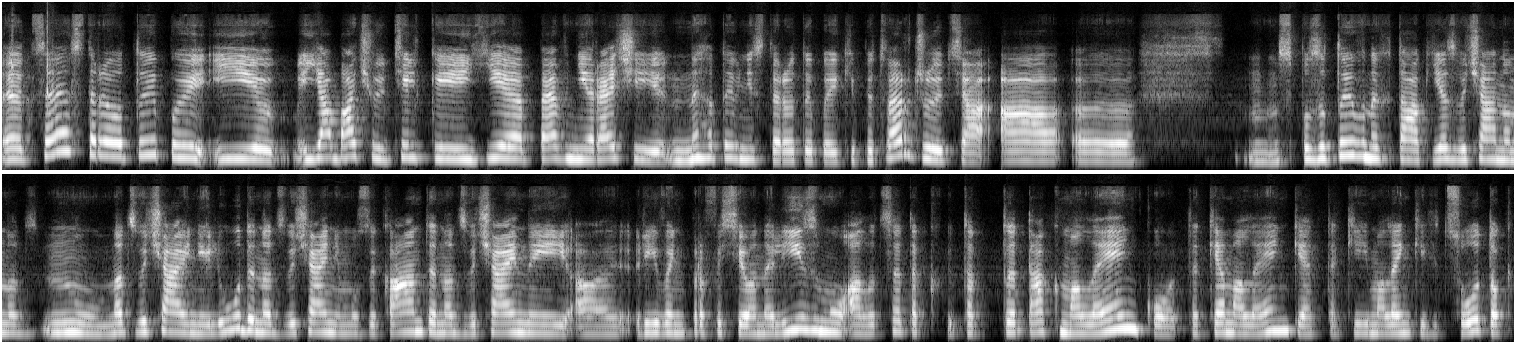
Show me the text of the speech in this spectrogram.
Е, Це стереотипи, і я бачу, тільки є певні речі, негативні стереотипи, які підтверджуються. А е, з позитивних так є звичайно над, ну, надзвичайні люди, надзвичайні музиканти, надзвичайний а, рівень професіоналізму, але це так, так, так маленько, таке маленьке, такий маленький відсоток.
